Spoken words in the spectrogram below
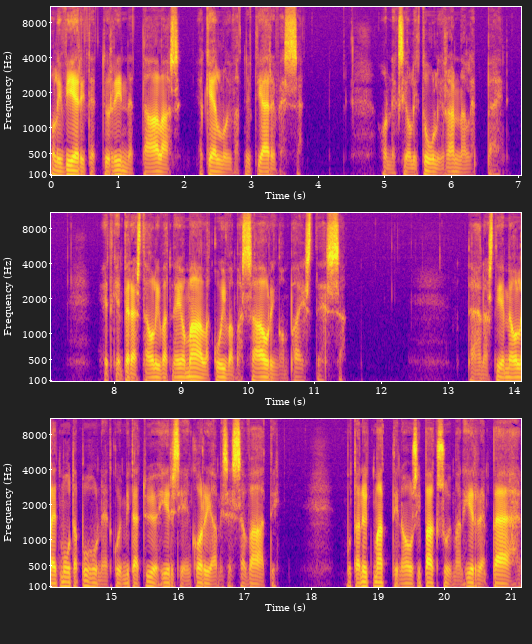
oli vieritetty rinnettä alas ja kelluivat nyt järvessä. Onneksi oli tuuli rannalle päin. Hetken perästä olivat ne jo maalla kuivamassa auringonpaisteessa. Tähän asti emme olleet muuta puhuneet kuin mitä työ hirsien korjaamisessa vaati. Mutta nyt Matti nousi paksuimman hirren päähän,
